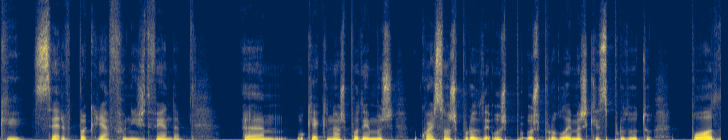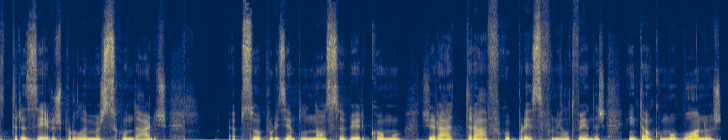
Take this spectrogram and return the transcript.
que serve para criar funis de venda um, o que é que nós podemos, quais são os, os, os, problemas que esse produto pode trazer, os problemas secundários. A pessoa, por exemplo, não saber como gerar tráfego para esse funil de vendas, então, como bónus,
